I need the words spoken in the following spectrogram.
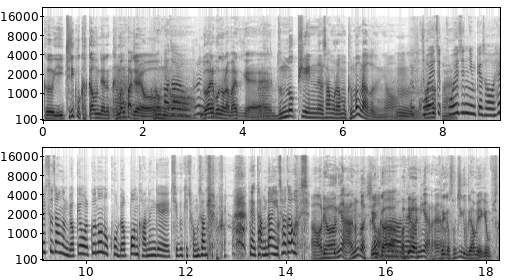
그이 출입구 가까운 데는 금방 빠져요. 그럼요. 맞아요. 그러니까. 말 그게. 어, 눈높이에 있는 사물함은 금방 나거든요. 음. 고혜진 저는- 네. 고혜진님께서 헬스장은 몇 개월 끊어놓고 몇 번 가는 게 지극히 정상이라고 그냥 당당히 찾아오시. 아, 어련히 아는 거죠. 그러니까. 맞아요. 어련히 알아요. 그러니까 솔직히 우리 한번 얘기해 봅시다.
